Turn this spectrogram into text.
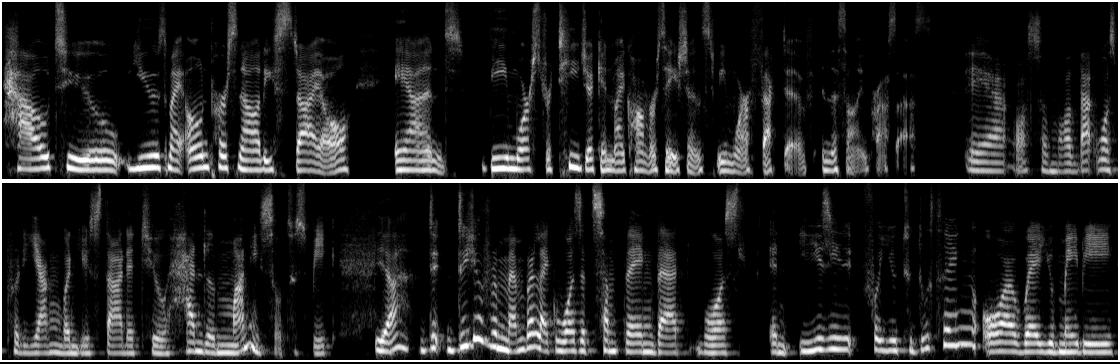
how to use my own personality style and be more strategic in my conversations to be more effective in the selling process. Yeah, awesome. Well, that was pretty young when you started to handle money, so to speak. Yeah. Do, do you remember, like, was it something that was an easy for you to do thing, or were you maybe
